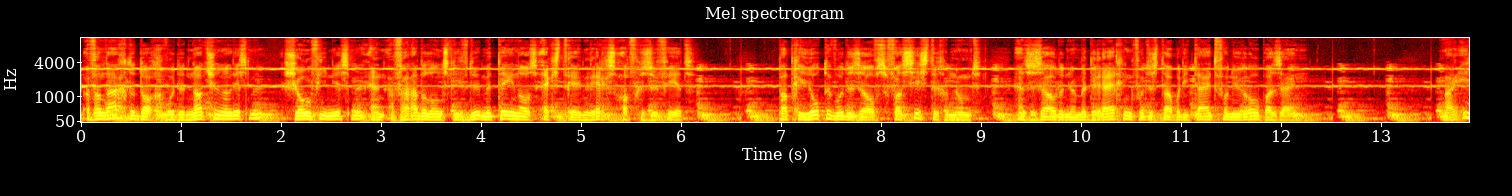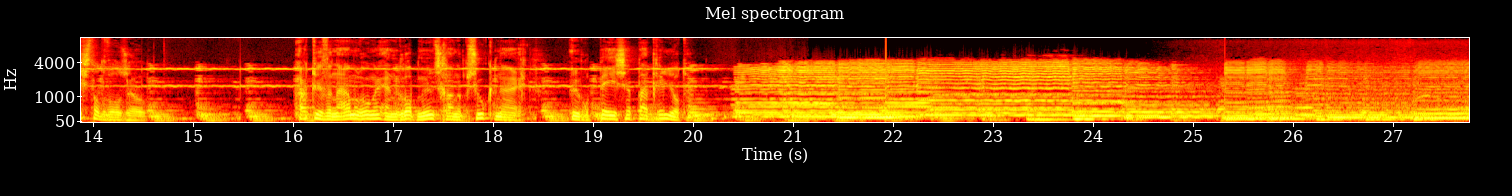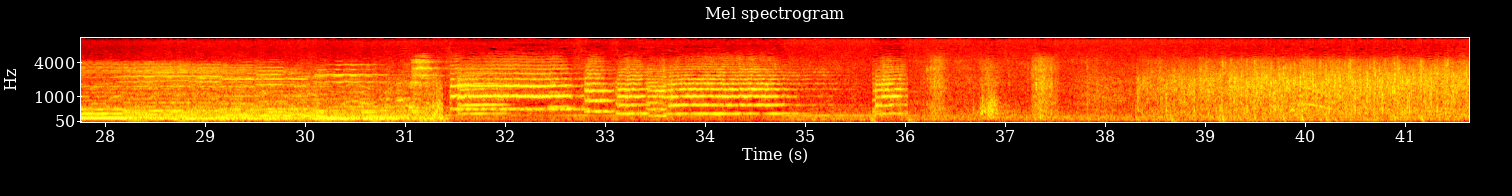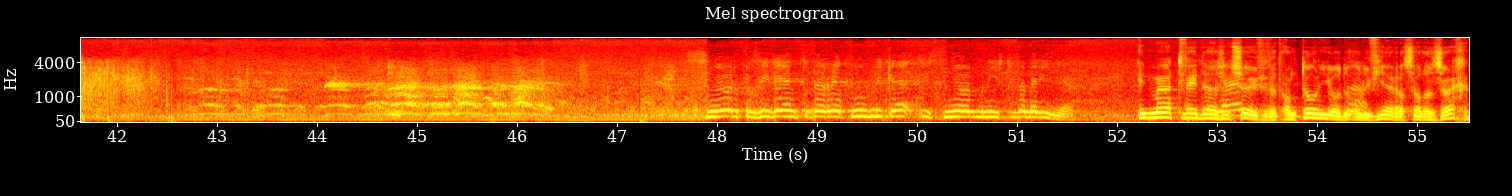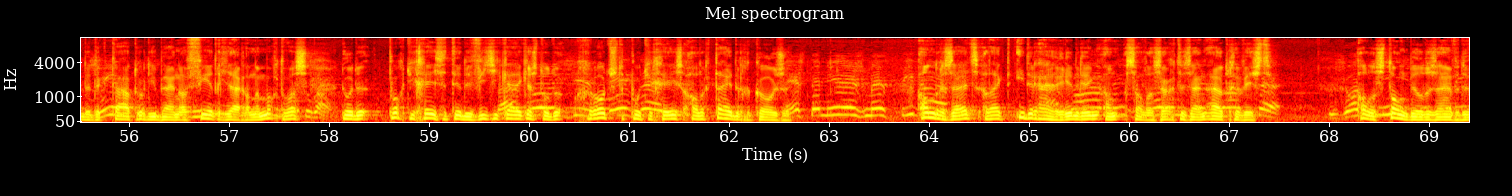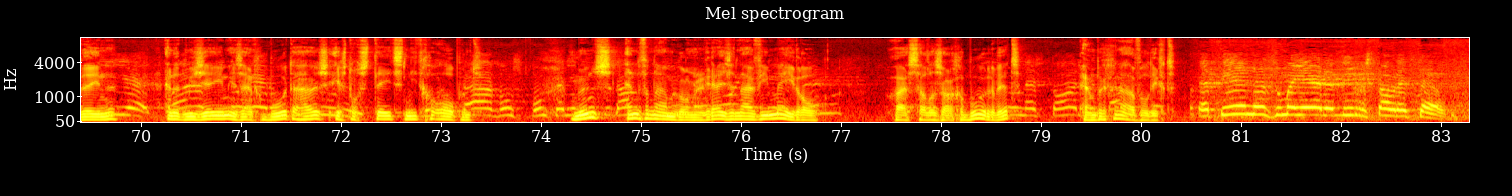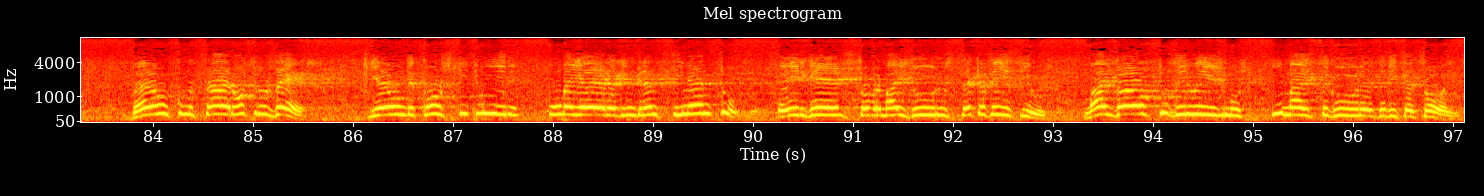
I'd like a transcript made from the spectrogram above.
Vandaag de dag worden nationalisme, chauvinisme en vaderlandsliefde meteen als extreem rechts afgeserveerd. Patriotten worden zelfs fascisten genoemd en ze zouden een bedreiging voor de stabiliteit van Europa zijn. Maar is dat wel zo? Arthur van Amerongen en Rob Muns gaan op zoek naar Europese patriotten. Senhor Presidente da República e Senhor Ministro da Marinha. In maart 2007 werd Antonio de Oliveira Salazar, de dictator die bijna 40 jaar aan de macht was, door de Portugese televisiekijkers tot de grootste Portugees aller tijden gekozen. Anderzijds lijkt iedere herinnering aan Salazar te zijn uitgewist. Alle standbeelden zijn verdwenen en het museum in zijn geboortehuis is nog steeds niet geopend. Muns en Van Amerongen reizen naar Vimeiro, waar Salazar geboren werd en begraven ligt. Apenas uma era de restauração. Vão começar outros dez, que hão de constituir uma era de engrandecimento, a erguer sobre mais duros sacrifícios, mais altos heroísmos e mais seguras dedicações.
